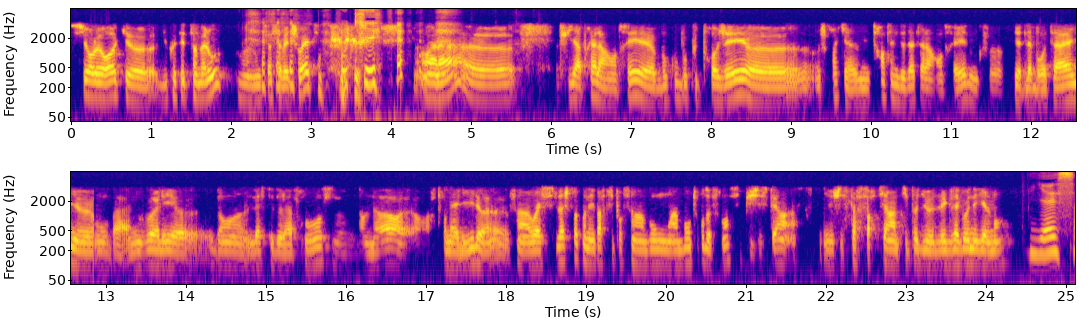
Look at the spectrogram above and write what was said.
sur le rock du côté de Saint-Malo. Donc ça, ça va être chouette. voilà. Puis après à la rentrée, euh, beaucoup beaucoup de projets. Euh, je crois qu'il y a une trentaine de dates à la rentrée. Donc euh, il y a de la Bretagne. Euh, on va à nouveau aller euh, dans l'est de la France, dans le nord. on va retourner à Lille. Enfin ouais, là je crois qu'on est parti pour faire un bon un bon tour de France. Et puis j'espère j'espère sortir un petit peu de, de l'Hexagone également. Yes.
